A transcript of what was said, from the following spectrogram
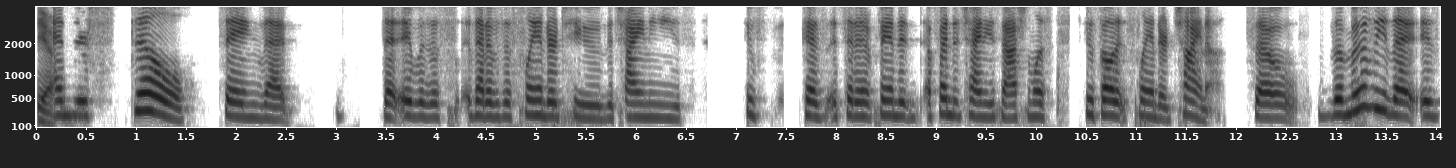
Yeah. and they're still saying that that it was a that it was a slander to the chinese who because it said it offended offended chinese nationalists who felt it slandered china so the movie that is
